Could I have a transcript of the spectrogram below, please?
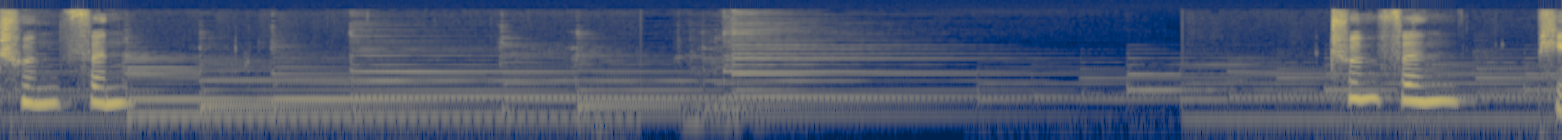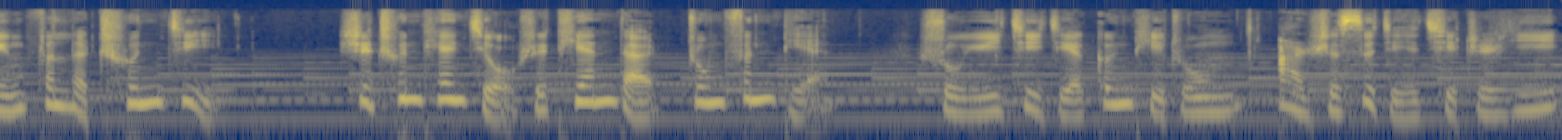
春分。春分平分了春季，是春天九十天的中分点，属于季节更替中二十四节气之一。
